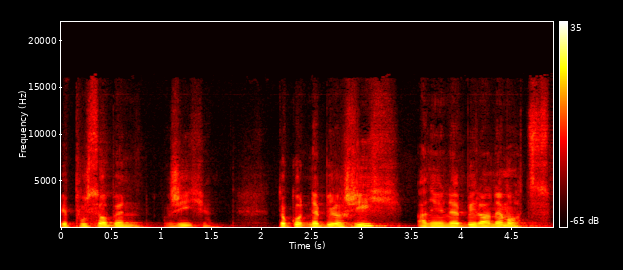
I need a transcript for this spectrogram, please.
je působen hříchem. Dokud nebyl hřích, ani nebyla nemoc.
